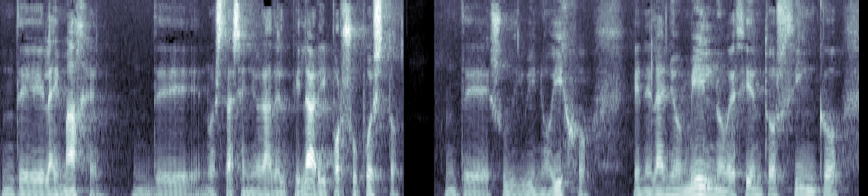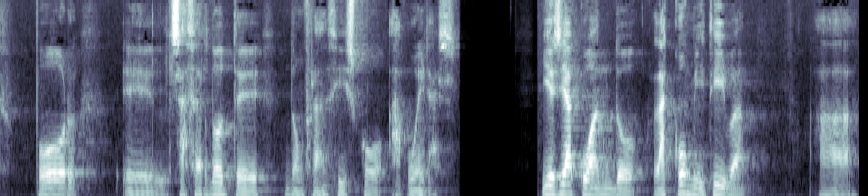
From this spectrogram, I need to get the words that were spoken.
de la imagen de Nuestra Señora del Pilar y por supuesto de su divino Hijo en el año 1905 por el sacerdote don Francisco Agüeras. Y es ya cuando la comitiva ha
